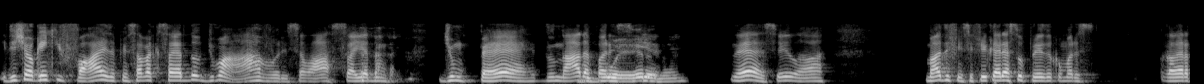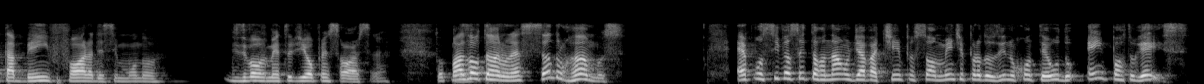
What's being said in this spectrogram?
Existe alguém que faz, eu pensava que saía do, de uma árvore, sei lá, saía de um, de um pé, do nada do aparecia. Bueiro, né? É, sei lá. Mas enfim, você ficaria surpreso como eles, a galera tá bem fora desse mundo de desenvolvimento de open source, né? Mas voltando, né? Sandro Ramos. É possível se tornar um Java Champion somente produzindo conteúdo em português?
